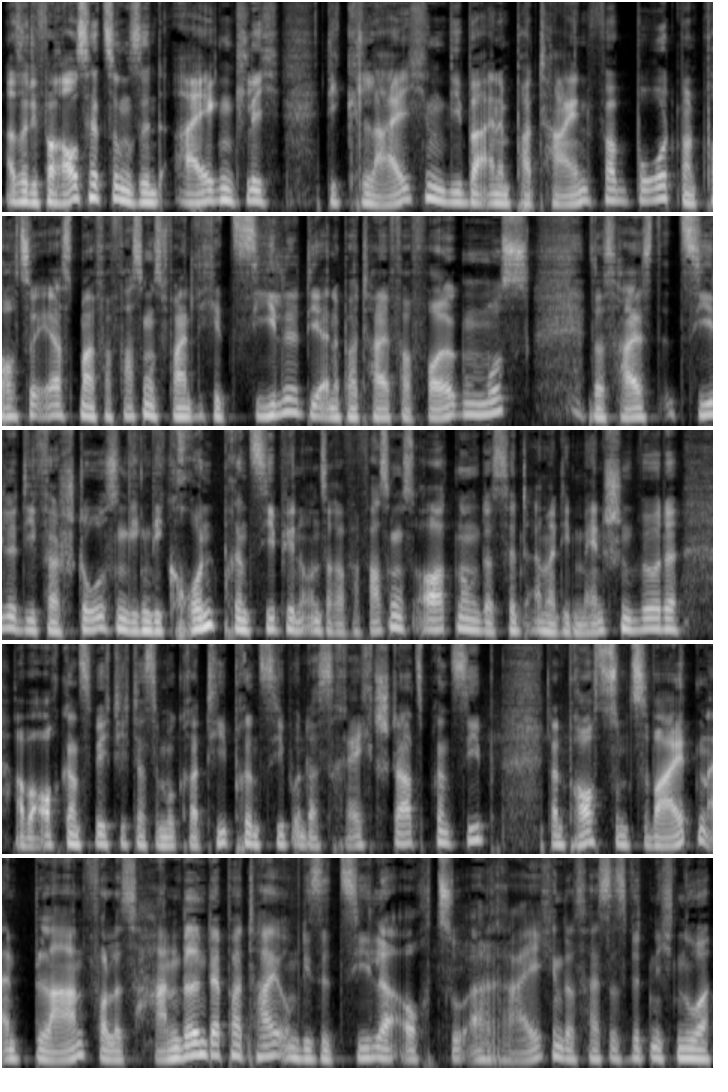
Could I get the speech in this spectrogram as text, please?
Also die Voraussetzungen sind eigentlich die gleichen wie bei einem Parteienverbot. Man braucht zuerst mal verfassungsfeindliche Ziele, die eine Partei verfolgen muss. Das heißt Ziele, die verstoßen gegen die Grundprinzipien unserer Verfassungsordnung. Das sind einmal die Menschenwürde, aber auch ganz wichtig das Demokratieprinzip und das Rechtsstaatsprinzip. Dann braucht es zum Zweiten ein planvolles Handeln der Partei, um diese Ziele auch zu erreichen. Das heißt, es wird nicht nur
